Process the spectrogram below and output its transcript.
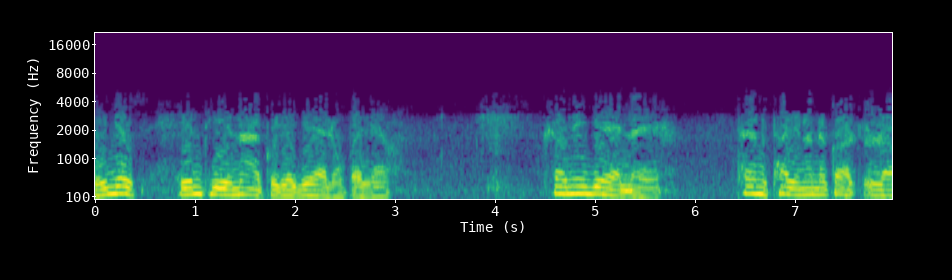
เห็นเนี่ย เห็นทีหน้าก็จะแย่ลงไปแล้วคราวนี้แย่แน่ถ้าถ้าอย่างนั้นก็เรา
